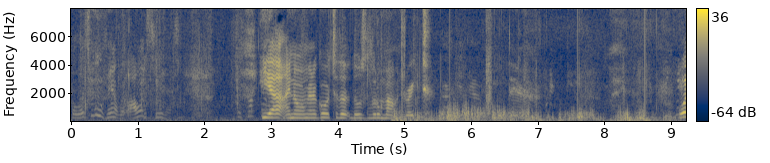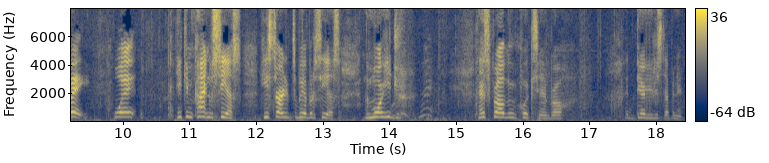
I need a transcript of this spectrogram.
But let's move in a little. I want to see this. Yeah, I know. I'm gonna go to the those little mountains right there. Wait, wait. He can kind of see us. He's starting to be able to see us. The more he, that's probably quicksand, bro. I dare you to step in it.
